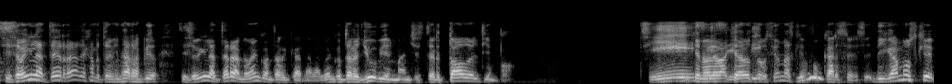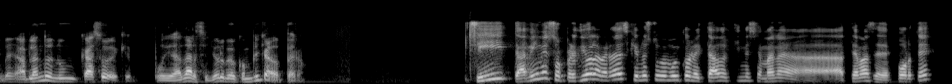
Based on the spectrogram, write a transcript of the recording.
Si se va a Inglaterra, déjame terminar rápido. Si se va a Inglaterra, no va a encontrar el carnaval, va a encontrar lluvia en Manchester todo el tiempo. Sí. Y que no le va a quedar otra opción más que enfocarse. Digamos que, hablando en un caso de que pudiera darse, yo lo veo complicado, pero. Sí, a mí me sorprendió, la verdad es que no estuve muy conectado el fin de semana a temas de deporte,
